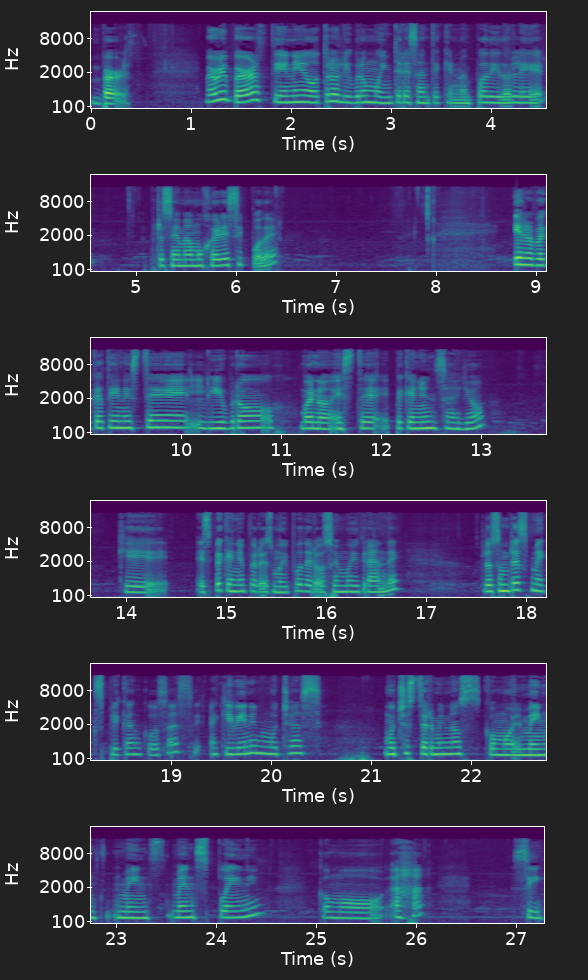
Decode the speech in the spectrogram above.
Birth. Mary Birth tiene otro libro muy interesante que no he podido leer, pero se llama Mujeres y Poder. Y Rebeca tiene este libro, bueno, este pequeño ensayo que es pequeño pero es muy poderoso y muy grande. Los hombres me explican cosas. Aquí vienen muchas, muchos términos como el main, mansplaining, como, ajá, sí,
